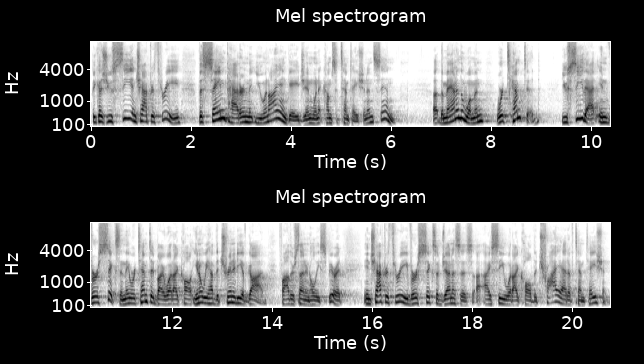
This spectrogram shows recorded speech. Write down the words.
Because you see in chapter 3 the same pattern that you and I engage in when it comes to temptation and sin. Uh, the man and the woman were tempted. You see that in verse 6, and they were tempted by what I call, you know, we have the Trinity of God Father, Son, and Holy Spirit. In chapter 3, verse 6 of Genesis, I see what I call the triad of temptation.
